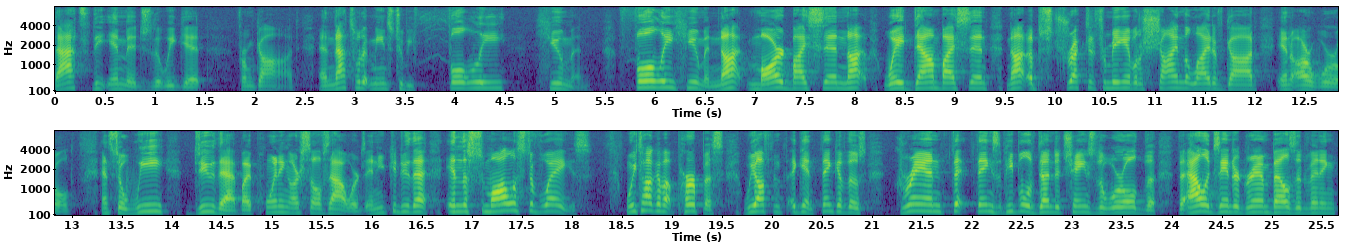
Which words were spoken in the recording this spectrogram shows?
That's the image that we get from God. And that's what it means to be fully human. Fully human, not marred by sin, not weighed down by sin, not obstructed from being able to shine the light of God in our world. And so we do that by pointing ourselves outwards. And you can do that in the smallest of ways. When we talk about purpose, we often, again, think of those grand th- things that people have done to change the world the, the Alexander Graham Bells inventing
